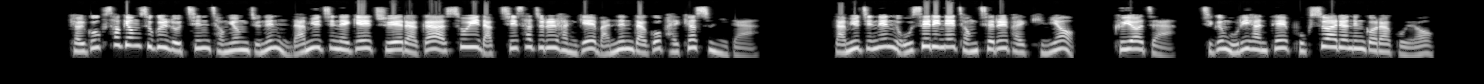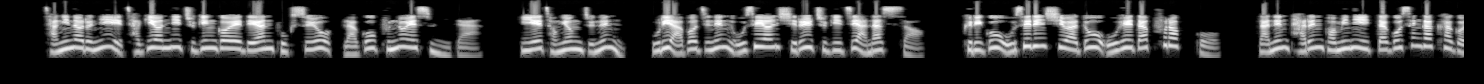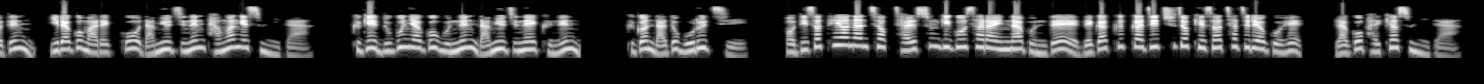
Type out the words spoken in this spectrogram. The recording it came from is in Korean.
결국 서경숙을 놓친 정영준은 남유진에게 주애라가 소위 납치 사주를 한 게 맞는다고 밝혔습니다. 남유진은 오세린의 정체를 밝히며 그 여자, 지금 우리한테 복수하려는 거라고요. 장인어른이 자기 언니 죽인 거에 대한 복수요 라고 분노했습니다. 이에 정영준은 우리 아버지는 오세연 씨를 죽이지 않았어. 그리고 오세린 씨와도 오해 다 풀었고 나는 다른 범인이 있다고 생각하거든 이라고 말했고 남유진은 당황했습니다. 그게 누구냐고 묻는 남유진의 그는 그건 나도 모르지. 어디서 태어난 척 잘 숨기고 살아있나 본데 내가 끝까지 추적해서 찾으려고 해 라고 밝혔습니다.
